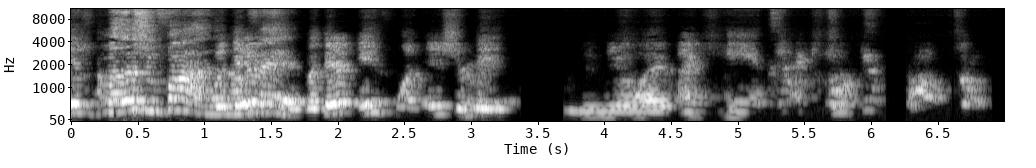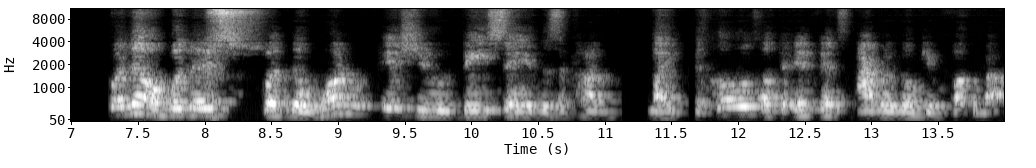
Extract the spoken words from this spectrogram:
is. Mean, unless you find. But there, sad. but there is one issue. They, you know what? I can't. I can't. But no, but there's, but the one issue they say there's a con, like the clothes of the infants. I really don't give a fuck about.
